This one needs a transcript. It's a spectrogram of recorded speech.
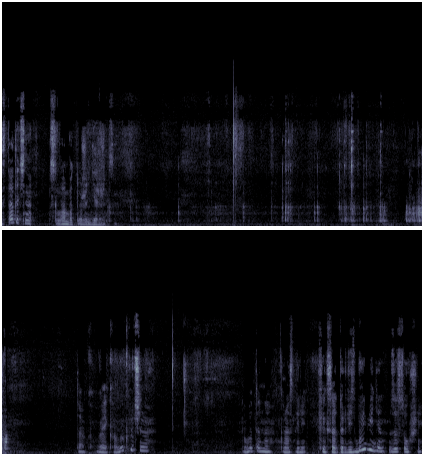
Достаточно слабо тоже держится. Так, гайка выкручена. Вот она, красный фиксатор резьбы виден, засохший.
